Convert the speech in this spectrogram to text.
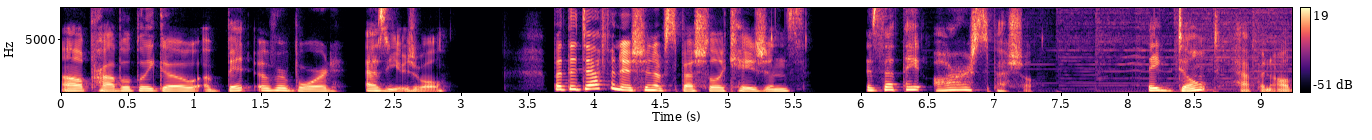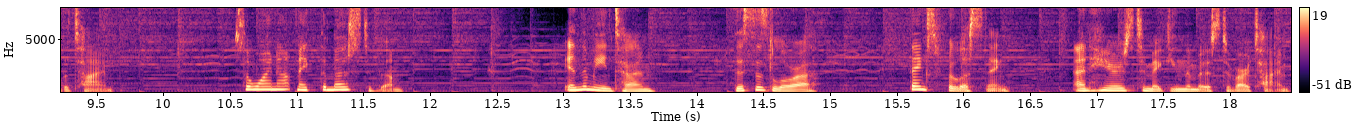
I'll probably go a bit overboard as usual. But the definition of special occasions is that they are special. They don't happen all the time. So why not make the most of them? In the meantime, this is Laura. Thanks for listening, and here's to making the most of our time.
